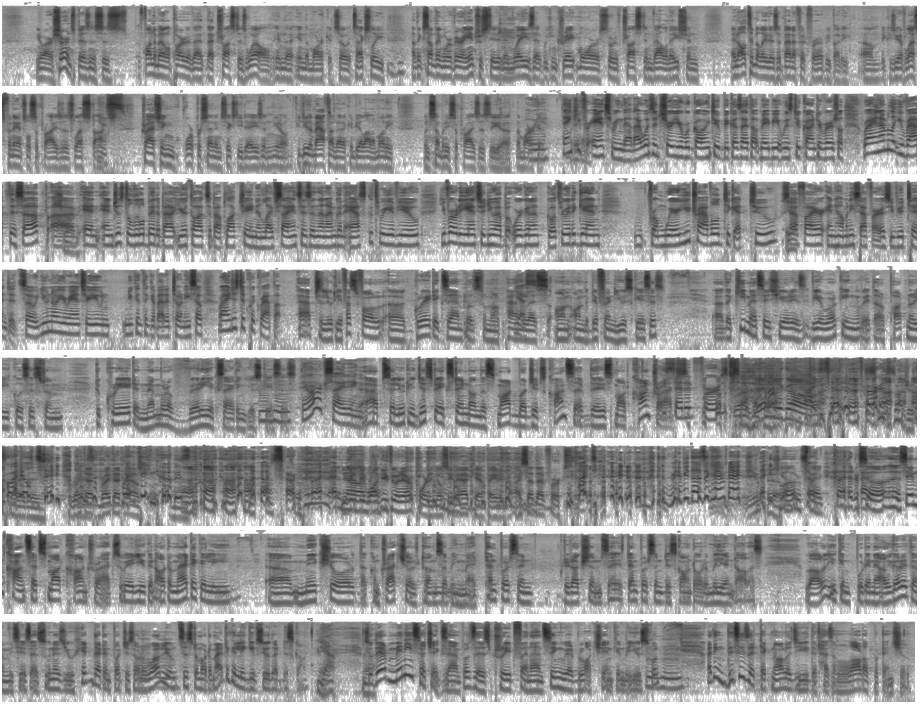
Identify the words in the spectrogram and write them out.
you know, our assurance business is a fundamental part of that, that trust as well in the in the market. So it's actually, mm-hmm. I think, something we're very interested in in ways that we can create more sort of trust and validation, and ultimately there's a benefit for everybody um, because you have less financial surprises, less stocks Yes. crashing four percent in 60 days, and you know if you do the math on that, it can be a lot of money when somebody surprises the uh, the Oh, market. yeah. Thank you for answering that. I wasn't sure you were going to because I thought maybe it was too controversial. Ryan, I'm going to let you wrap this up uh, Sure. and, and just a little bit about your thoughts about blockchain and life sciences. And then I'm going to ask the three of you. You've already answered, you have, but we're going to go through it again. From where you traveled to get to Sapphire and how many Sapphires have you attended? So you know your answer. You, you can think about it, Tony. So, Ryan, just a quick wrap up. Absolutely. First of all, uh, great examples from our panelists on, on the different use cases. Uh, the key message here is we are working with our partner ecosystem to create a number of very exciting use cases. They are exciting. Absolutely. Just to extend on the smart budgets concept, there is smart contracts. I said it first. There you go. I said it first. Budgets, there it is. Royalty. Write that write that down. Breaking news. I'm sorry. Go ahead. You're No, going to be no. walking through an airport and you'll see the ad campaign. And I said that first. Maybe that's a campaign. Thank you. Sorry. Perfect. Go ahead, Ryan. So, uh, same concept, smart contracts, where you can automatically uh, make sure the contractual terms are being met. 10% reduction, say 10% discount or a million dollars. Well, you can put in an algorithm which says as soon as you hit that in purchase order volume, system automatically gives you that discount. yeah. So Yeah. there are many such examples. There is trade financing where blockchain can be useful. I think this is a technology that has a lot of potential.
